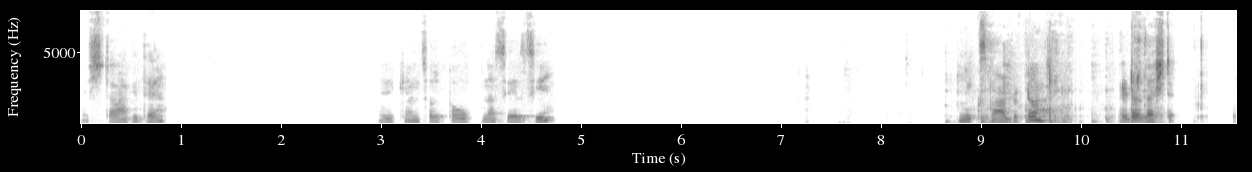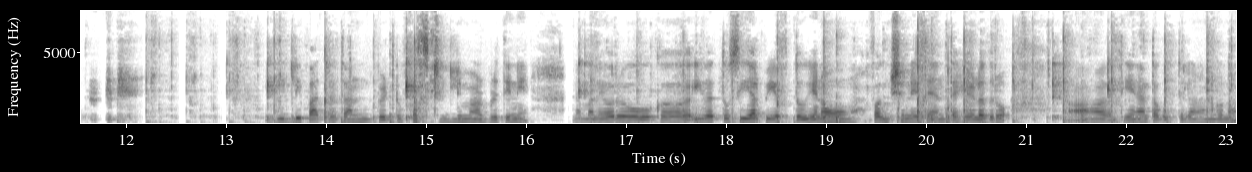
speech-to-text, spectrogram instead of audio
ಇಷ್ಟಾಗಿದೆ ಇದಕ್ಕೆ ಒಂದು ಸ್ವಲ್ಪ ಉಪ್ಪನ್ನ ಸೇರಿಸಿ ಮಿಕ್ಸ್ ಮಾಡಿಬಿಟ್ಟು ಇಡೋದಷ್ಟೆ. ಈಗ ಇಡ್ಲಿ ಪಾತ್ರೆ ತಂದುಬಿಟ್ಟು ಫಸ್ಟ್ ಇಡ್ಲಿ ಮಾಡಿಬಿಡ್ತೀನಿ. ನಮ್ಮ ಮನೆಯವರು ಕ, ಇವತ್ತು ಸಿ ಆರ್ ಪಿ ಎಫ್ದು ಏನೋ ಫಂಕ್ಷನ್ ಇದೆ ಅಂತ ಹೇಳಿದ್ರು. ಅದೇನಂತ ಗೊತ್ತಿಲ್ಲ ನನಗೂ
